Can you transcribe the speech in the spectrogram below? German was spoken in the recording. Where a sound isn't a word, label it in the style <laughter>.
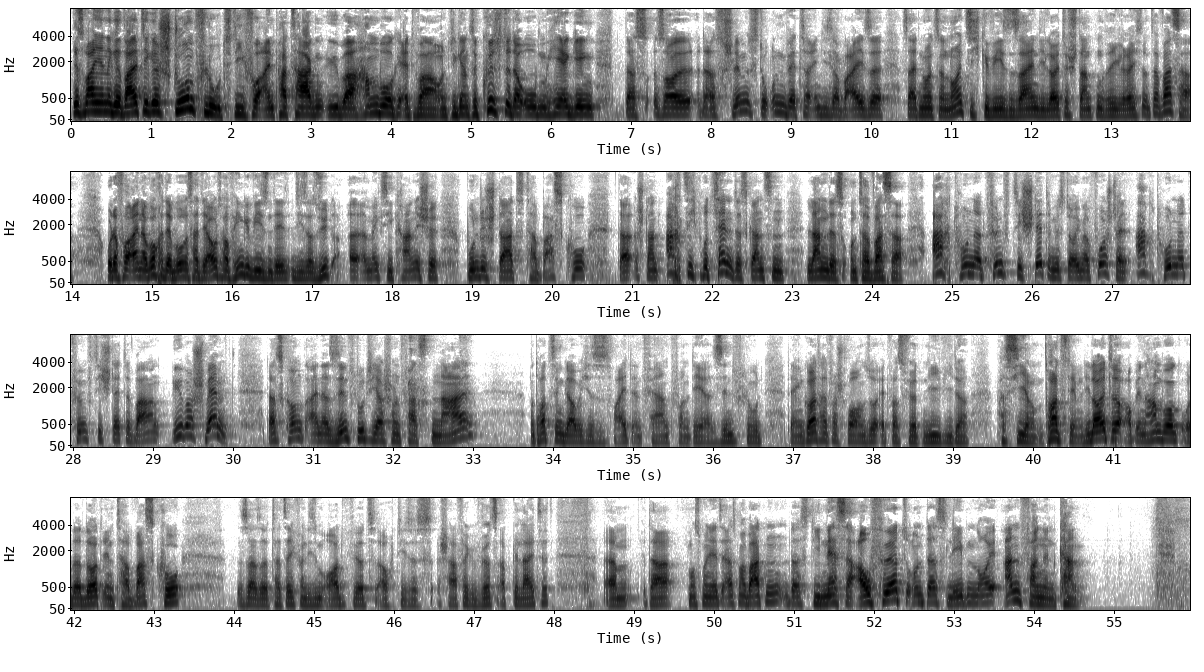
Das war ja eine gewaltige Sturmflut, die vor ein paar Tagen über Hamburg etwa und die ganze Küste da oben herging. Das soll das schlimmste Unwetter in dieser Weise seit 1990 gewesen sein. Die Leute standen regelrecht unter Wasser. Oder vor einer Woche, der Boris hat ja auch darauf hingewiesen, dieser südmexikanische Bundesstaat Tabasco, da stand 80 Prozent des ganzen Landes unter Wasser. 850 Städte, müsst ihr euch mal vorstellen, 850 Städte waren überschwemmt. Das kommt einer Sintflut ja schon fast nahe. Und trotzdem glaube ich, ist es weit entfernt von der Sintflut. Denn Gott hat versprochen, so etwas wird nie wieder passieren. Trotzdem, die Leute, ob in Hamburg oder dort in Tabasco, das ist also tatsächlich von diesem Ort wird auch dieses scharfe Gewürz abgeleitet. Ähm, da muss man jetzt erstmal warten, dass die Nässe aufhört und das Leben neu anfangen kann.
